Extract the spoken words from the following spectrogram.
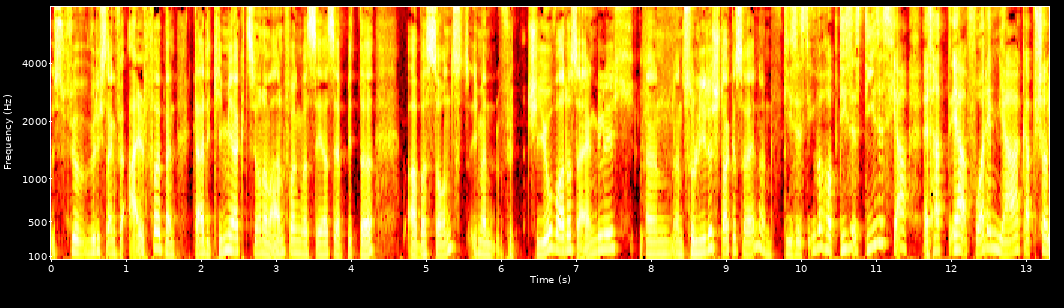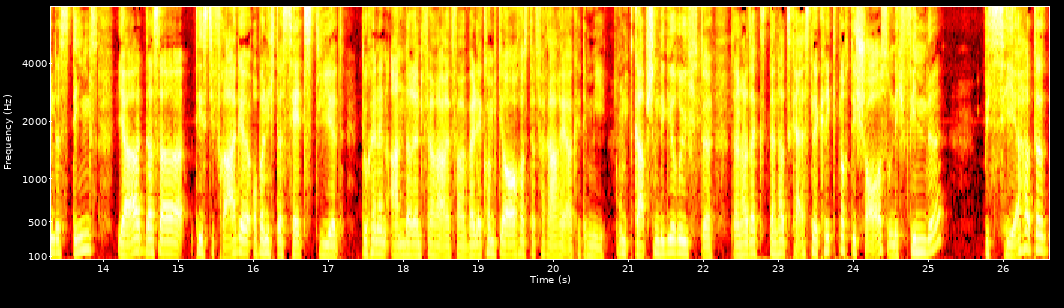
ist für, würde ich sagen, für Alpha. Ich meine, klar, die Kimi-Aktion am Anfang war sehr, sehr bitter. Aber sonst, ich meine, für Gio war das eigentlich ein, ein solides, starkes Rennen. Dieses, überhaupt dieses, dieses Jahr, es hat ja vor dem Jahr gab schon das Dings, ja, dass er, die ist die Frage, ob er nicht ersetzt wird durch einen anderen Ferrari-Fahrer, weil er kommt ja auch aus der Ferrari-Akademie. Und gab schon die Gerüchte. Dann hat er, dann hat's geheißen, er kriegt noch die Chance und ich finde, bisher hat er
